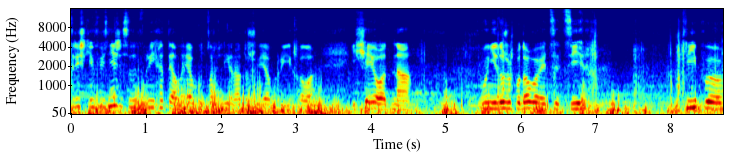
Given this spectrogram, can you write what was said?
трішки, пізніше сюди приїхати, але я взагалі рада, що я приїхала. І ще є одна. Мені дуже подобаються ці тріпи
